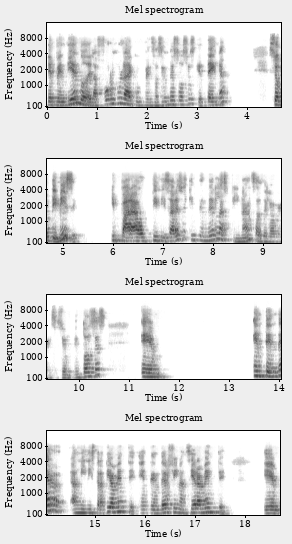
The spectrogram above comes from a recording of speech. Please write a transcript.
dependiendo de la fórmula de compensación de socios que tenga, se optimice. Y para optimizar eso hay que entender las finanzas de la organización. Entonces, eh, entender administrativamente, entender financieramente, eh,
